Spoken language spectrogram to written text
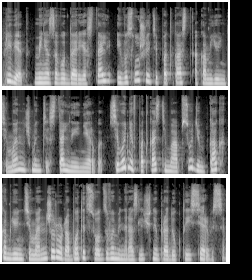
Привет, меня зовут Дарья Сталь, и вы слушаете подкаст о комьюнити-менеджменте «Стальные нервы». Сегодня в подкасте мы обсудим, как комьюнити-менеджеру работать с отзывами на различные продукты и сервисы,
